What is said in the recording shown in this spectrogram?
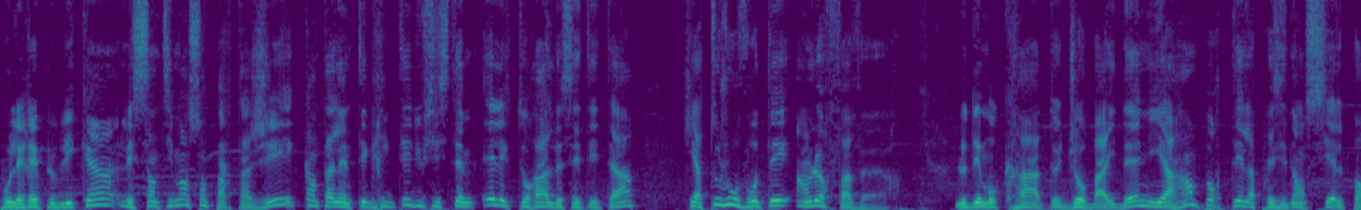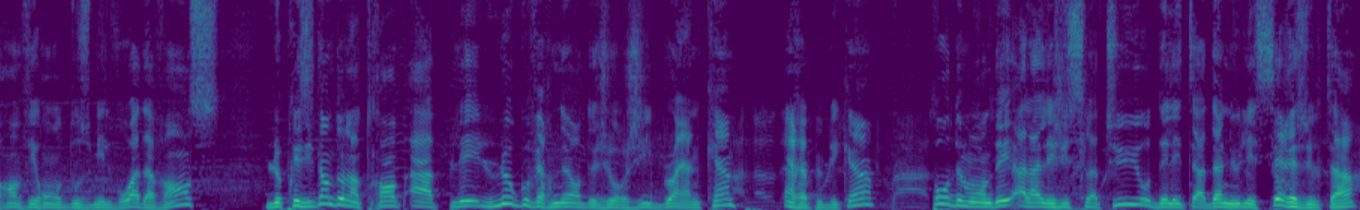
Pour les républicains, les sentiments sont partagés quant à l'intégrité du système électoral de cet État qui a toujours voté en leur faveur. Le démocrate Joe Biden y a remporté la présidentielle par environ 12 000 voix d'avance. Le président Donald Trump a appelé le gouverneur de Géorgie, Brian Kemp, un républicain, pour demander à la législature de l'État d'annuler ses résultats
